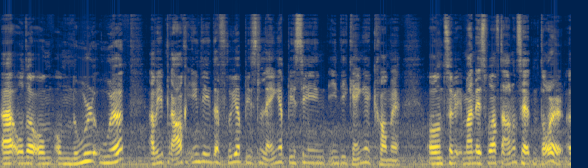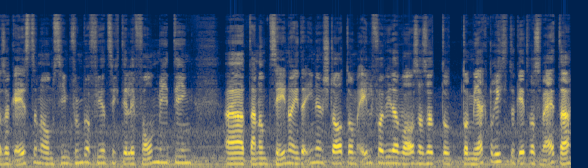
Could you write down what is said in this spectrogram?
äh, oder um, um 0 Uhr, aber ich brauche irgendwie in der Früh ein bisschen länger, bis ich in, in die Gänge komme. Und so, ich meine, es war auf der anderen Seite toll. Also gestern um 7.45 Uhr Telefonmeeting, äh, dann um 10 Uhr in der Innenstadt, um 11 Uhr wieder was. Also da, da merkt man richtig, da geht was weiter.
